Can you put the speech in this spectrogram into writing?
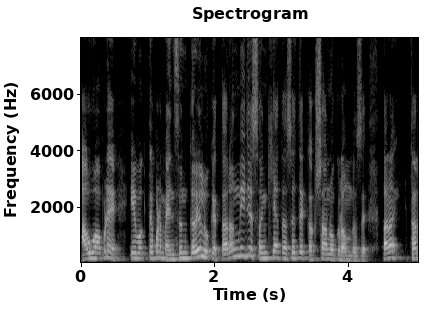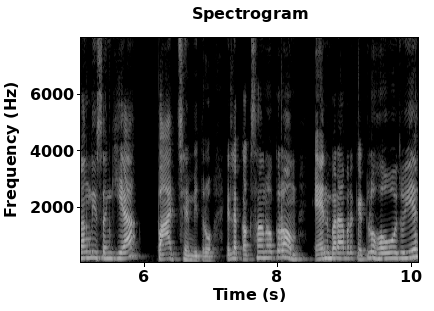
આવું આપણે એ વખતે પણ મેન્શન કરેલું કે તરંગની જે સંખ્યા થશે તે કક્ષાનો ક્રમ થશે. તરંગની સંખ્યા પાંચ છે મિત્રો, એટલે કક્ષાનો ક્રમ એન બરાબર કેટલો હોવો જોઈએ?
